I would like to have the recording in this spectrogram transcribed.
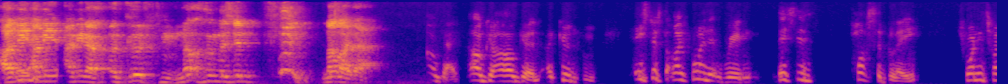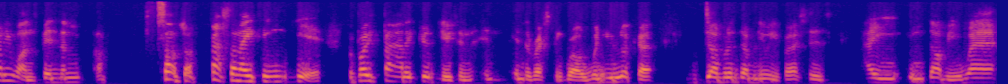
I mean, I mean, I mean a, a good hmm, not whom as in hmm, not like that. Okay, oh good, oh good, a good hmm. It's just I find it really. This is possibly 2021's been the, uh, such a fascinating year for both bad and good news in, in, in the wrestling world. When you look at WWE versus AEW, where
